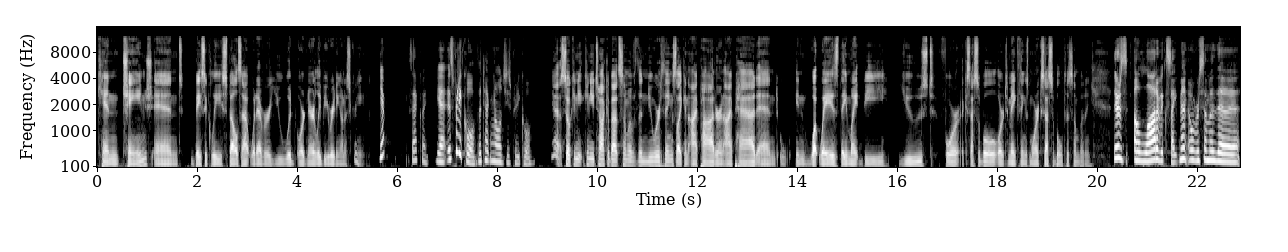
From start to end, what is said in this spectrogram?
can change and basically spells out whatever you would ordinarily be reading on a screen. Yep, exactly. Yeah, it's pretty cool. The technology is pretty cool. Yeah. So can you can you talk about some of the newer things like an iPod or an iPad and in what ways they might be used for accessible or to make things more accessible to somebody? There's a lot of excitement over some of the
